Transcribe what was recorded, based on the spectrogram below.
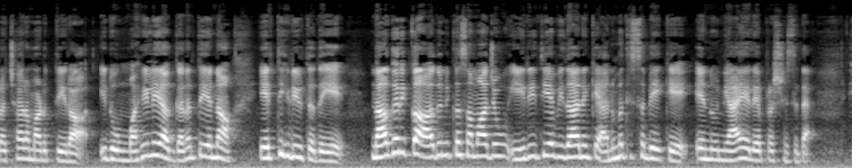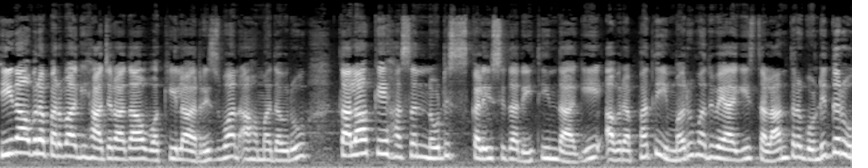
ಪ್ರಚಾರ ಮಾಡುತ್ತೀರಾ? ಇದು ಮಹಿಳೆಯ ಘನತೆಯನ್ನ ಎತ್ತಿ ಹಿಡಿಯುತ್ತದೆಯೇ? ನಾಗರಿಕ ಆಧುನಿಕ ಸಮಾಜವು ಈ ರೀತಿಯ ವಿಧಾನಕ್ಕೆ ಅನುಮತಿಸಬೇಕೇ ಎಂದು ನ್ಯಾಯಾಲಯ ಪ್ರಶ್ನಿಸಿದೆ. ಹೀನಾ ಅವರ ಪರವಾಗಿ ಹಾಜರಾದ ವಕೀಲ ರಿಜ್ವಾನ್ ಅಹಮದ್ ಅವರು ತಲಾಖೆ ಹಸನ್ ನೋಟಿಸ್ ಕಳುಹಿಸಿದ ರೀತಿಯಿಂದಾಗಿ ಅವರ ಪತಿ ಮರುಮದುವೆಯಾಗಿ ಸ್ಥಳಾಂತರಗೊಂಡಿದ್ದರೂ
